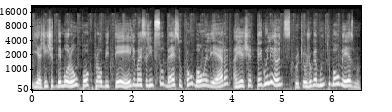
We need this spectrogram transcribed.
e a gente demorou um pouco para obter ele, mas se a gente soubesse o quão bom ele era, a gente tinha pego ele antes, porque o jogo é muito bom mesmo.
